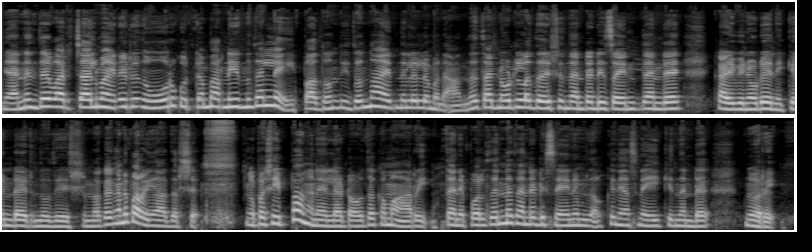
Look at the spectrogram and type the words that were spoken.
ഞാൻ എന്ത് വരച്ചാലും അതിനൊരു നൂറ് കുറ്റം പറഞ്ഞിരുന്നതല്ലേ? ഇപ്പം അതൊന്നും ഇതൊന്നും ആയിരുന്നില്ലല്ലോ മുന്നേ. അന്ന് തന്നോടുള്ള ദേഷ്യം തന്റെ ഡിസൈൻ തന്റെ കഴിവിനോടും എനിക്കുണ്ടായിരുന്നു ദേഷ്യം എന്നൊക്കെ അങ്ങനെ പറയും ആദർശ്. പക്ഷേ ഇപ്പം അങ്ങനെയല്ല കേട്ടോ. അതൊക്കെ മാറി. തന്നെ പോലെ തന്നെ തന്റെ ഡിസൈനും ഒക്കെ ഞാൻ സ്നേഹിക്കുന്നുണ്ട് എന്ന് പറയും.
